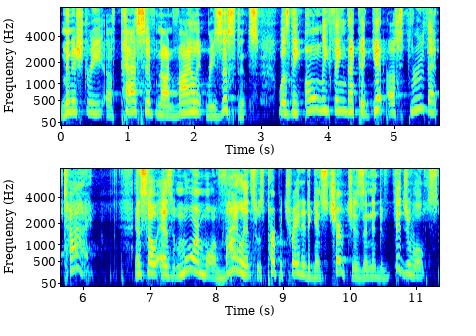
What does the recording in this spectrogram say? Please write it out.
ministry of passive nonviolent resistance was the only thing that could get us through that time. And so, as more and more violence was perpetrated against churches and individuals,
